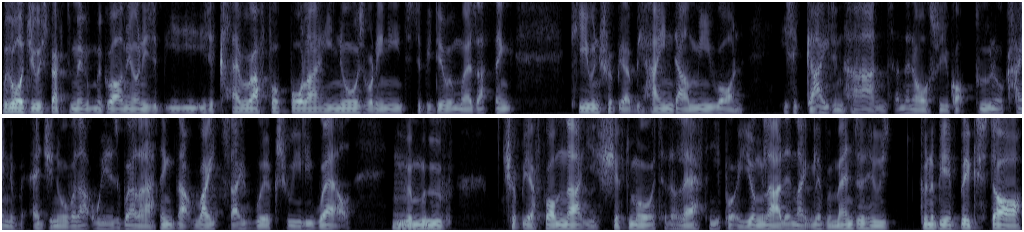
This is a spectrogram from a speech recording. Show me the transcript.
with all due respect to Miguel Almiron, he's a, he's a cleverer footballer. He knows what he needs to be doing. Whereas I think Kieran Trippier behind Almiron, he's a guiding hand, and then also you've got Bruno kind of edging over that way as well. And I think that right side works really well. You mm. remove Trippier from that, you shift him over to the left, and you put a young lad in like Livramento, who's going to be a big star.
